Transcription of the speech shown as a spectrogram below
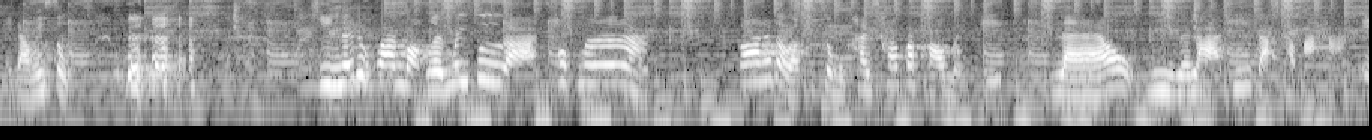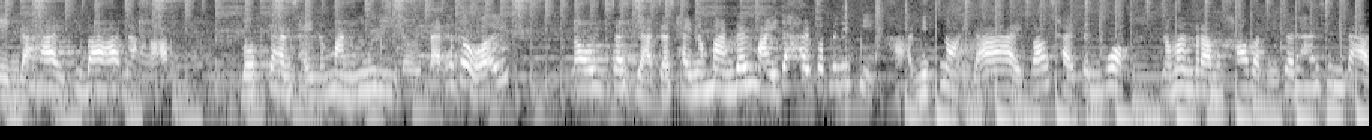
ข่ดาวไม่สุกกินได้ทุกวันบอกเลยไม่เบื่อชอบมาก ก็ถ้าเกิดว่าสมมติใครชอบกะเพราเหมือนนี้แล้วมีเวลาที่จะทำอาหารเองได้ที่บ้านนะคะ ลดการใช้น้ำมันยิ่งดีเลย แต่ถ้าเกิดว่าเราจะอยากจะใช้น้ำมันได้ไหมได้ก็ไม่ได้ผิดค่ะนิดหน่อยได้ ก็ใช้เป็นพวกน้ำมันรำข้าวแบบนี้ก็ได้เช่นกัน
